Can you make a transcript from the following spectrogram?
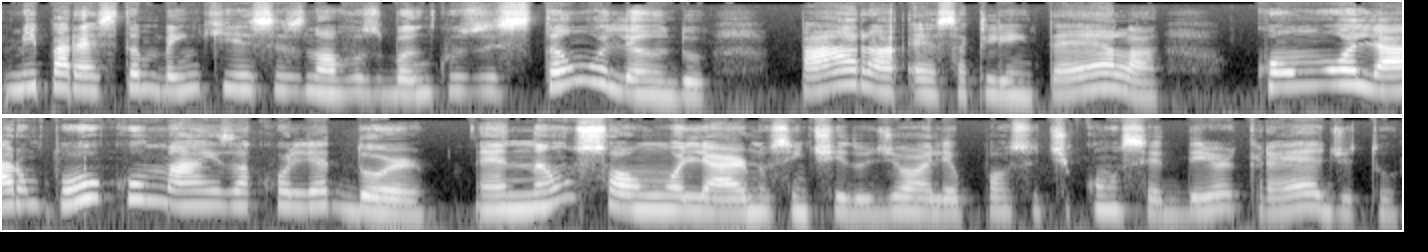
me parece também que esses novos bancos estão olhando para essa clientela com um olhar um pouco mais acolhedor. É não só um olhar no sentido de, olha, eu posso te conceder crédito,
